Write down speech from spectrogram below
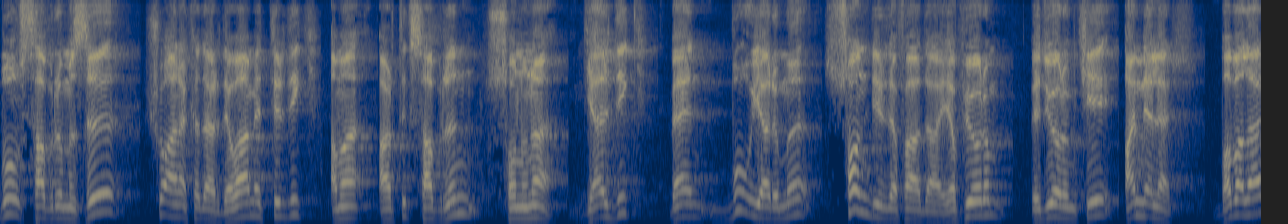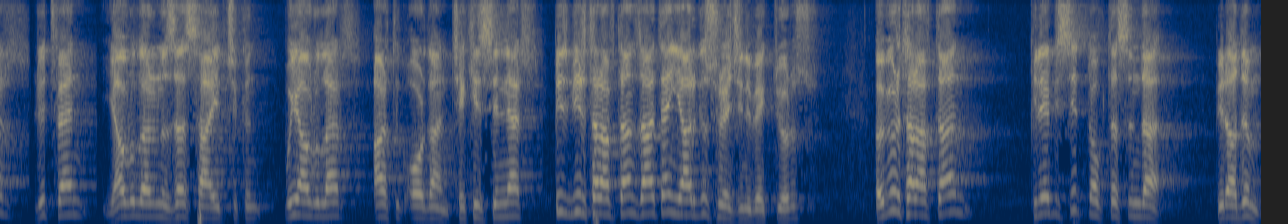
bu sabrımızı şu ana kadar devam ettirdik ama artık sabrın sonuna geldik. Ben bu uyarımı son bir defa daha yapıyorum ve diyorum ki anneler, babalar lütfen yavrularınıza sahip çıkın. Bu yavrular artık oradan çekilsinler. Biz bir taraftan zaten yargı sürecini bekliyoruz. Öbür taraftan plebisit noktasında bir adım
